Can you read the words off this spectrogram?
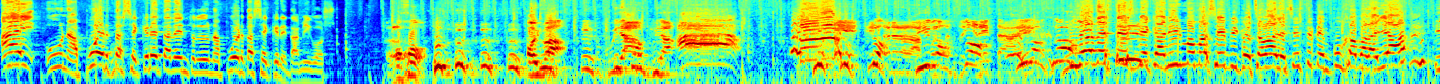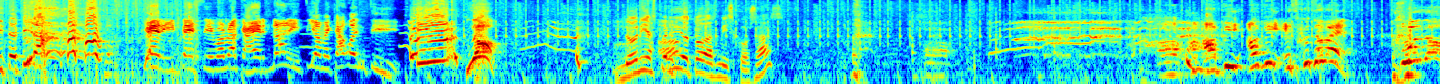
Hay una puerta secreta dentro de una puerta secreta, amigos ¡Ojo! ¡Hoy va! ¡Cuidado, cuidado! ¡Ah! Eh, No, no no, eh. dinos no. Mirad este mecanismo más épico, chavales Este te empuja para allá y te tira ¿Qué dices, tío? Vuelve a caer. Noni, tío, me cago en ti. ¡No! ¿Noni, has perdido todas mis cosas? Ah, Avi, Avi, escúchame. ¿Puedo?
